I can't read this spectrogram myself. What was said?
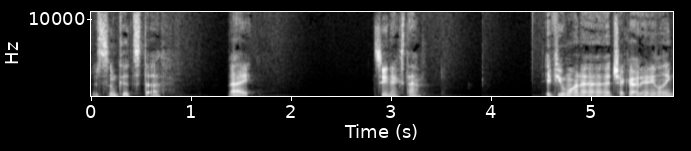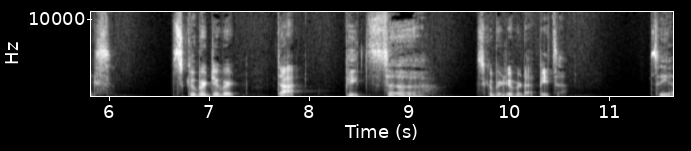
It's some good stuff. All right. See you next time. If you want to check out any links, scoobertdoobert.pizza. Scoobertdoobert.pizza. See ya.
